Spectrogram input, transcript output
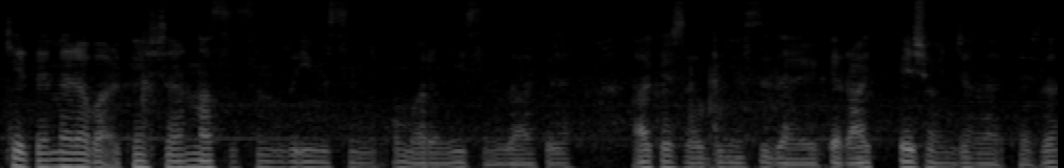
Herkese merhaba arkadaşlar. Nasılsınız? iyi misiniz? Umarım iyisiniz arkadaşlar. Arkadaşlar bugün sizlerle birlikte Ride 5 oynayacağız arkadaşlar.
